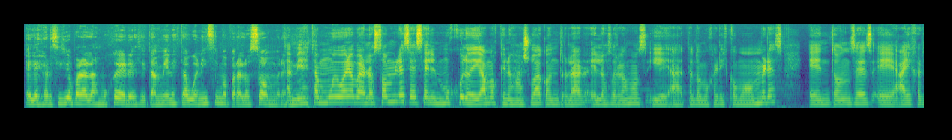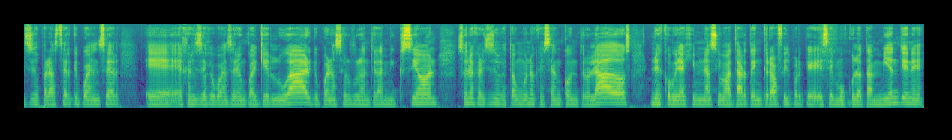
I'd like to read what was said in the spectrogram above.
el ejercicio para las mujeres y también está buenísimo para los hombres. También está muy bueno para los hombres, es el músculo, digamos, que nos ayuda a controlar eh, los orgasmos y a tanto mujeres como hombres. Entonces hay ejercicios para hacer que pueden ser eh, ejercicios que pueden ser en cualquier lugar, que pueden hacer durante la micción. Son ejercicios que están buenos que sean controlados. No es como ir al gimnasio y matarte en CrossFit porque ese músculo también tiene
